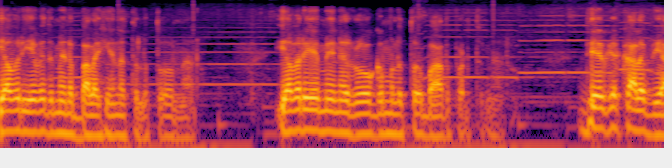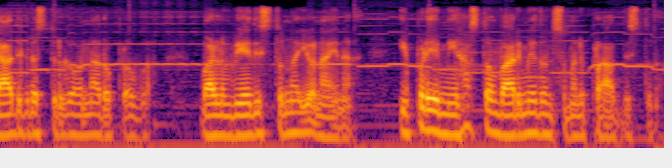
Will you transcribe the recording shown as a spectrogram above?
ఎవరు ఏ విధమైన బలహీనతలతో ఉన్నారు? ఎవరు ఏమైనా రోగములతో బాధపడుతున్నారు? దీర్ఘకాల వ్యాధిగ్రస్తులుగా ఉన్నారో ప్రభు. వాళ్ళని వేధిస్తున్నాయో నాయన? ఇప్పుడే మీ హస్తం వారి మీద ఉంచమని ప్రార్థిస్తున్నాం.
